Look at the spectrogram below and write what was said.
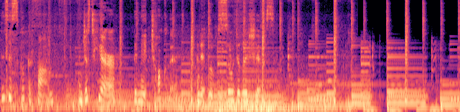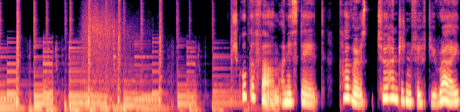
This is Skugga Farm and just here they make chocolate and it looks so delicious. Skugga Farm and Estate covers 250 rai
